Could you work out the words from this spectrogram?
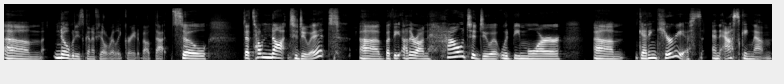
um nobody's going to feel really great about that so that's how not to do it Uh, but the other on how to do it would be more um, getting curious and asking them.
